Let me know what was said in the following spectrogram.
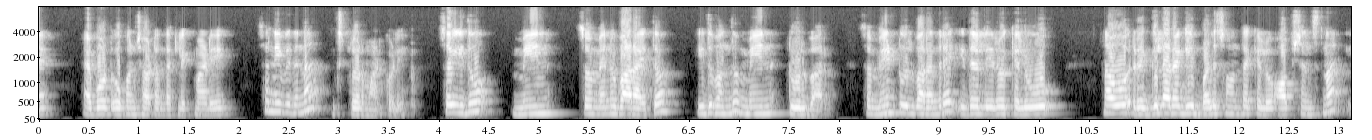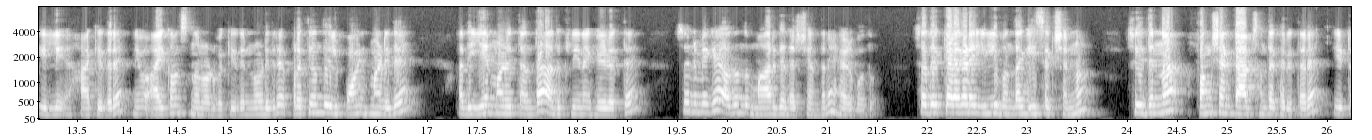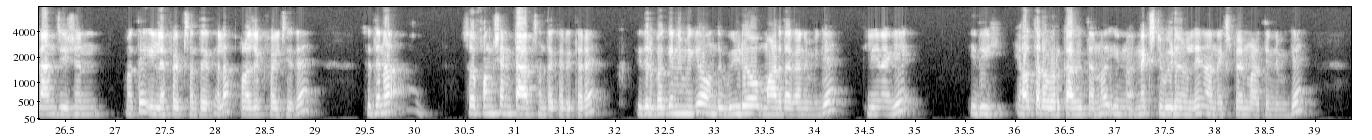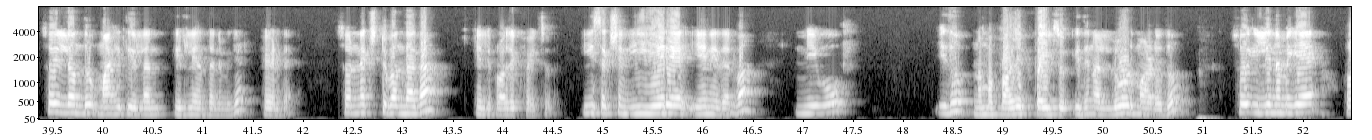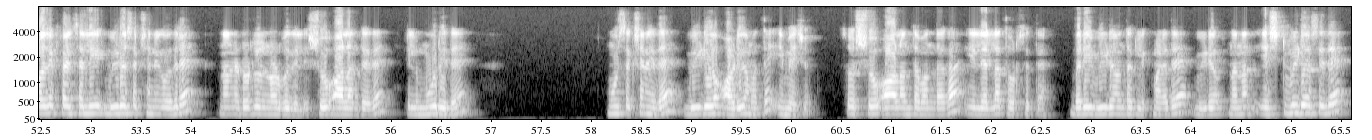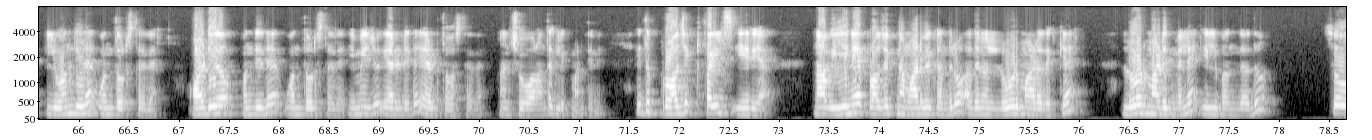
ಅಬೌಟ್ ಓಪನ್ ಶಾಟ್ ಅಂತ ಕ್ಲಿಕ್ ಮಾಡಿ. ಸೊ ನೀವು ಇದನ್ನ ಎಕ್ಸ್ಪ್ಲೋರ್ ಮಾಡ್ಕೊಳ್ಳಿ. ಸೊ ಇದು ಮೇನ್ ಸೊ ಮೆನು ಬಾರ್ ಆಯ್ತು. ಇದು ಬಂದು main tool bar so main tool bar ಅಂದ್ರೆ ಇದರಲ್ಲಿರೋ ಕೆಲವು ನಾವು ರೆಗ್ಯುಲರ್ ಆಗಿ ಬಳಸುವಂತ ಕೆಲವು ಆಪ್ಷನ್ಸ್ನ ಇಲ್ಲಿ ಹಾಕಿದರೆ ನೀವು ಐಕಾನ್ಸ್ನ ನೋಡ್ಬೇಕು. ಇದನ್ನ ನೋಡಿದ್ರೆ ಪ್ರತಿಯೊಂದು ಇಲ್ಲಿ ಪಾಯಿಂಟ್ ಮಾಡಿದ್ರೆ ಅದು ಏನ್ ಮಾಡುತ್ತೆ ಅಂತ ಅದು ಕ್ಲೀನ್ ಆಗಿ ಹೇಳುತ್ತೆ. ಸೊ ನಿಮಗೆ ಅದೊಂದು ಮಾರ್ಗದರ್ಶಿ ಅಂತಾನೆ ಹೇಳ್ಬೋದು. ಸೊ ಅದ್ರ ಕೆಳಗಡೆ ಇಲ್ಲಿ ಬಂದಾಗ ಈ ಸೆಕ್ಷನ್ ಸೊ ಇದನ್ನ ಫಂಕ್ಷನ್ ಟ್ಯಾಬ್ಸ್ ಅಂತ ಕರೀತಾರೆ. ಈ ಟ್ರಾನ್ಸಿಷನ್ ಮತ್ತೆ ಇಲ್ಲಿ ಎಫೆಕ್ಟ್ಸ್ ಅಂತ ಇದೆಯಲ್ಲ ಪ್ರಾಜೆಕ್ಟ್ ಫೈಲ್ಸ್ ಇದೆ. ಸೊ ಇದನ್ನ ಸೊ ಫಂಕ್ಷನ್ ಟ್ಯಾಬ್ಸ್ ಅಂತ ಕರೀತಾರೆ. ಇದ್ರ ಬಗ್ಗೆ ನಿಮಗೆ ಒಂದು ವಿಡಿಯೋ ಮಾಡಿದಾಗ ನಿಮಗೆ ಕ್ಲೀನ್ ಆಗಿ ಇದು ಯಾವ ತರ ವರ್ಕ್ ಆಗುತ್ತೆ ಅನ್ನೋ ಇನ್ನು ನೆಕ್ಸ್ಟ್ ವಿಡಿಯೋನಲ್ಲಿ ನಾನು ಎಕ್ಸ್ಪ್ಲೇನ್ ಮಾಡ್ತೀನಿ ನಿಮಗೆ. ಸೊ ಇಲ್ಲೊಂದು ಮಾಹಿತಿ ಇಲ್ಲ, ಇರಲಿ ಅಂತ ನಿಮಗೆ ಹೇಳಿದೆ. ಸೊ ನೆಕ್ಸ್ಟ್ ಬಂದಾಗ ಇಲ್ಲಿ ಪ್ರಾಜೆಕ್ಟ್ ಫೈಲ್ಸ್ ಈ ಸೆಕ್ಷನ್ ಈ ಏರಿಯಾ ಏನಿದೆ ಅಲ್ವಾ? ನೀವು ಇದು ನಮ್ಮ ಪ್ರಾಜೆಕ್ಟ್ ಫೈಲ್ಸ್ ಇದನ್ನ ಲೋಡ್ ಮಾಡೋದು. ಸೊ ಇಲ್ಲಿ ನಮಗೆ ಪ್ರಾಜೆಕ್ಟ್ ಫೈಲ್ಸ್ ಅಲ್ಲಿ ವಿಡಿಯೋ ಸೆಕ್ಷನ್ಗೆ ಹೋದ್ರೆ ನಾನು ಟೋಟಲ್ ನೋಡ್ಬೋದು ಇಲ್ಲಿ. ಶೋ ಆಲ್ ಅಂತ ಇದೆ. ಇಲ್ಲಿ ಮೂರಿದೆ ಮೂರು ಸೆಕ್ಷನ್ ಇದೆ. ವಿಡಿಯೋ ಆಡಿಯೋ ಮತ್ತೆ ಇಮೇಜ್ ಸೊ ಶೋ ಆಲ್ ಅಂತ ಬಂದಾಗ ಇಲ್ಲೆಲ್ಲ ತೋರಿಸುತ್ತೆ. ಬರೀ ವಿಡಿಯೋ ಅಂತ ಕ್ಲಿಕ್ ಮಾಡಿದ್ರೆ ವಿಡಿಯೋ ನನ್ನ ಎಷ್ಟು ವಿಡಿಯೋಸ್ ಇದೆ, ಇಲ್ಲಿ ಒಂದಿದೆ, ಒಂದು ತೋರಿಸ್ತಾ ಇದೆ. ಆಡಿಯೋ ಒಂದಿದೆ, ಒಂದು ತೋರಿಸ್ತಾ ಇದೆ. ಇಮೇಜು ಎರಡಿದೆ ಎರಡು ತೋರಿಸ್ತಾ ಇದೆ. ನಾನು ಶೋ ಆಲ್ ಅಂತ ಕ್ಲಿಕ್ ಮಾಡ್ತೀನಿ. ಇದು ಪ್ರಾಜೆಕ್ಟ್ ಫೈಲ್ಸ್ ಏರಿಯಾ ನಾವು ಏನೇ ಪ್ರಾಜೆಕ್ಟ್ನ ಮಾಡ್ಬೇಕಂದ್ರೂ ಅದನ್ನ ಲೋಡ್ ಮಾಡೋದಕ್ಕೆ ಲೋಡ್ ಮಾಡಿದ್ಮೇಲೆ ಇಲ್ಲಿ ಬಂದದು ಸೊ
